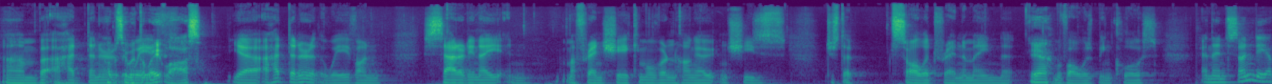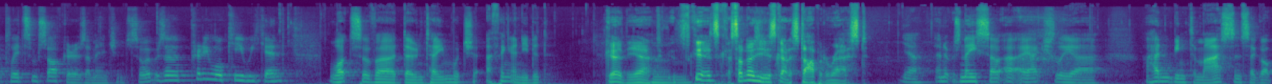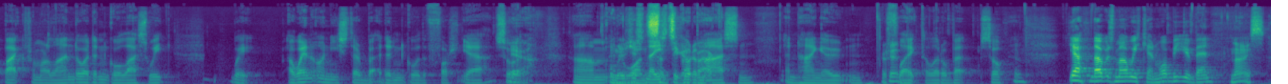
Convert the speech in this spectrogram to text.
Um, but I had dinner Helps at the with the Wave. weight loss. Yeah, I had dinner at the Wave on Saturday night, and my friend Shay came over and hung out, and she's just a solid friend of mine that Yeah. we've always been close. And then Sunday, I played some soccer, as I mentioned. So it was a pretty low key weekend. Lots of uh, downtime, which I think I needed. Good. Yeah. Um, it's good. It's, sometimes you just got to stop and rest. Yeah, and it was nice. I, I actually, uh, I hadn't been to mass since I got back from Orlando. I didn't go last week. Wait, I went on Easter, but I didn't go the first. Yeah, so yeah. Um, it was just nice to go to back. mass and, and hang out and reflect a little bit. So, Good. yeah, that was my weekend. What about you, Ben? Nice.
